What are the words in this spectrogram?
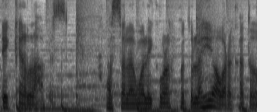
টেক কেয়ার আল্লাহ হাফেজ। আসসালামু আলাইকুম রহমতুল্লাহি আবরাকাতুহ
